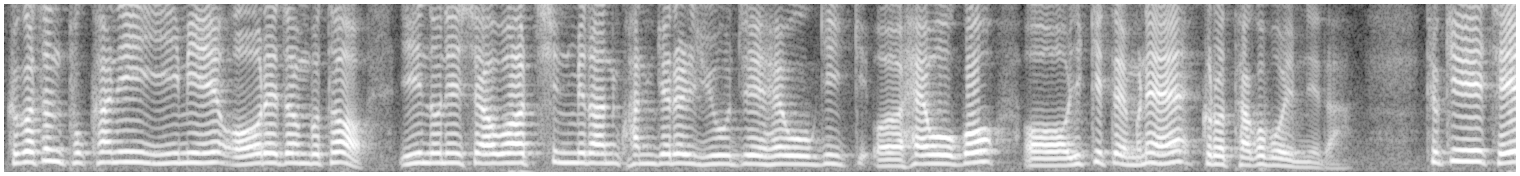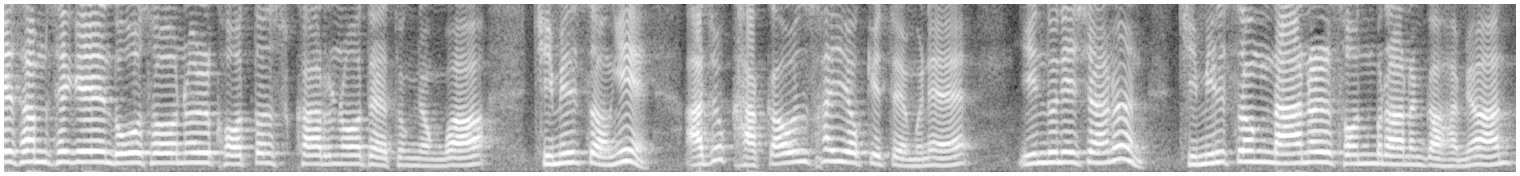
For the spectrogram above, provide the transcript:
그것은 북한이 이미 오래전부터 인도네시아와 친밀한 관계를 유지해오기, 어, 해오고 어, 있기 때문에 그렇다고 보입니다. 특히 제3세계 노선을 걷던 수카르노 대통령과 김일성이 아주 가까운 사이였기 때문에 인도네시아는 김일성 난을 선물하는가 하면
